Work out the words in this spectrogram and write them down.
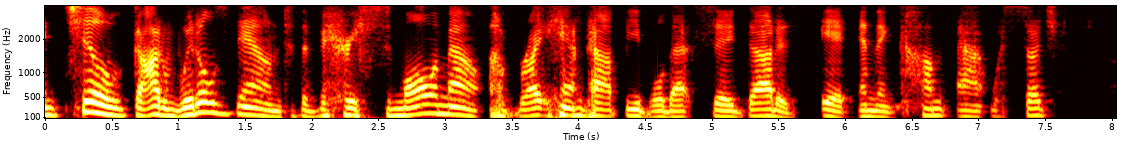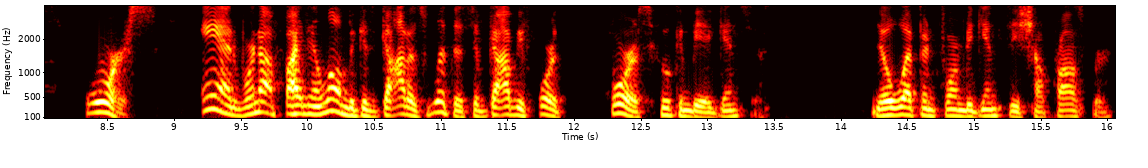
until God whittles down to the very small amount of right hand path people that say that is it, and then come at with such force. And we're not fighting alone because God is with us. If God be for, for us, who can be against us? No weapon formed against thee shall prosper.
